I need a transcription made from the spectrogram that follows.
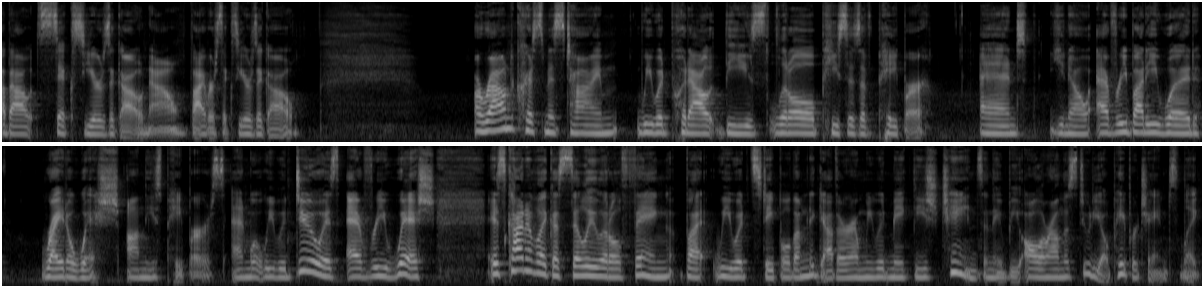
about six years ago now, five or six years ago around Christmas time, we would put out these little pieces of paper, and you know, everybody would write a wish on these papers. And what we would do is every wish is kind of like a silly little thing, but we would staple them together and we would make these chains and they'd be all around the studio, paper chains, like,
